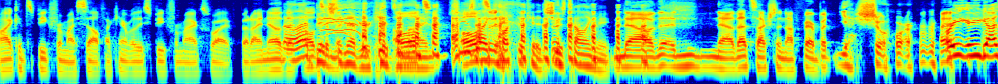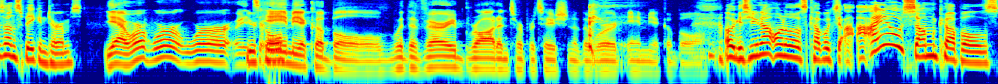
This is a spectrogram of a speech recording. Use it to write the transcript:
Well, I can speak for myself. I can't really speak for my ex-wife, but I know No, that, that bitch ultimately. didn't have your kids in mind. She's like, fuck the kids. She was telling me. no, th- no, that's actually not fair. But yeah, sure. right? Are, you, are you guys on speaking terms? Yeah, we're we're we're it's cool? amicable with a very broad interpretation of the word amicable. Okay, so you're not one of those couples. I, I know some couples,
